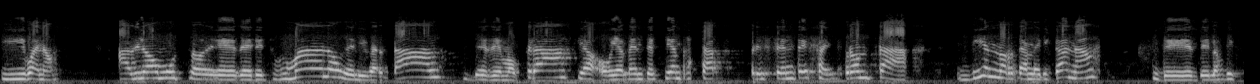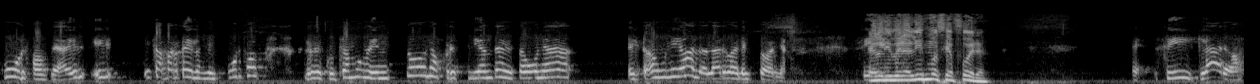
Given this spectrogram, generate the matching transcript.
Y bueno, habló mucho de, derechos humanos, de libertad, de democracia, obviamente siempre está presente esa impronta bien norteamericana de, los discursos, o sea, esa parte de los discursos los escuchamos en todos los presidentes de Estados Unidos, Estados Unidos a lo largo de la historia. El liberalismo hacia afuera. Eh, sí, claro.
